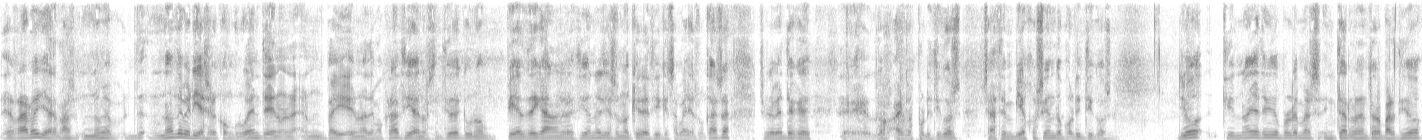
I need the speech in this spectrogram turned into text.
es raro y además no, me, no debería ser congruente en, una, en, un país, en una democracia, en el sentido de que uno pierde y gana elecciones y eso no quiere decir que se vaya a su casa, simplemente que eh, los, los políticos se hacen viejos siendo políticos. Yo, que no haya tenido problemas internos dentro del partido,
